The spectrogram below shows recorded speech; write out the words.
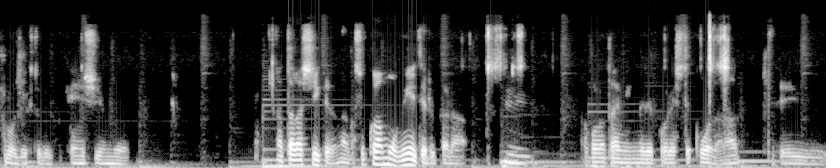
プロジェクトというか研修も、新しいけど、なんかそこはもう見えてるから、あこのタイミングでこれしてこうだなっていう、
